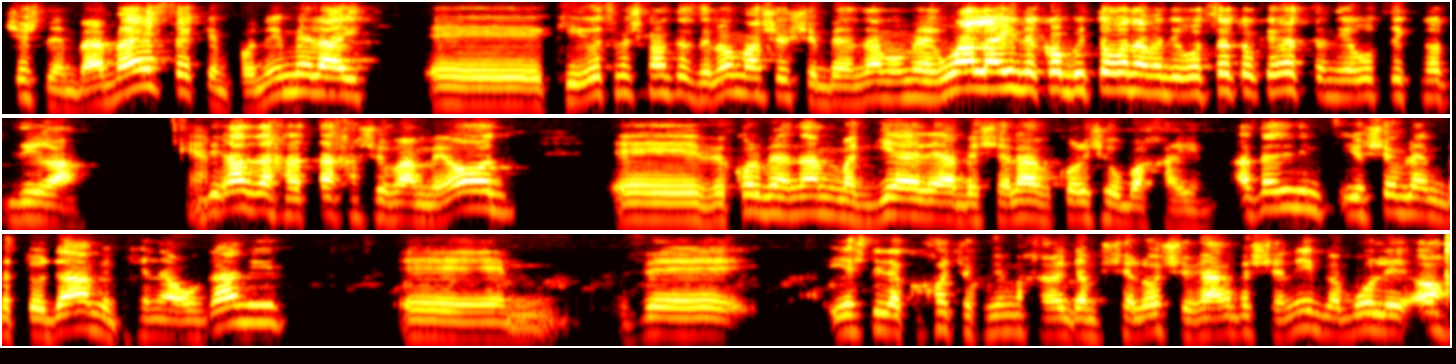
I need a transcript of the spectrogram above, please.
שיש להם בעיה בעסק, הם פונים אליי, כי ייעוץ משכנתה זה לא משהו שבן אדם אומר, וואלה, הנה קובי טורנם, אני רוצה אותו כעץ, אני ארוץ לקנות דירה. כן. דירה זו החלטה חשובה מאוד, וכל בן אדם מגיע אליה בשלב כלשהו בחיים. אז אני יושב להם בתודעה מבחינה אורגנית, ויש לי לקוחות שעוקבים אחרי גם שלוש וארבע שנים, ואמרו לי, או, oh,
